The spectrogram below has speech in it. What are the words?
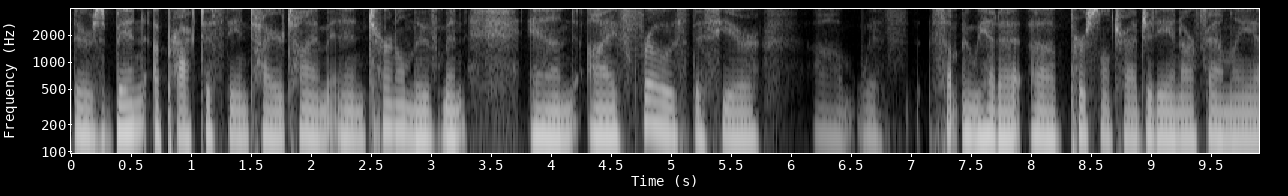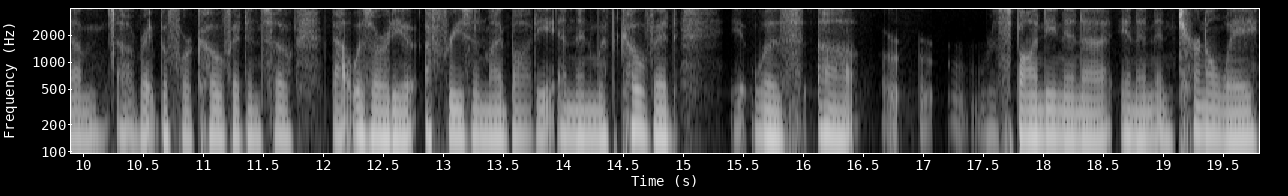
there's been a practice the entire time, an internal movement, and I froze this year um, with something. We had a, a, personal tragedy in our family um, uh, right before COVID, and so that was already a, a, freeze in my body. And then with COVID, it was uh, r- responding in a in an internal way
